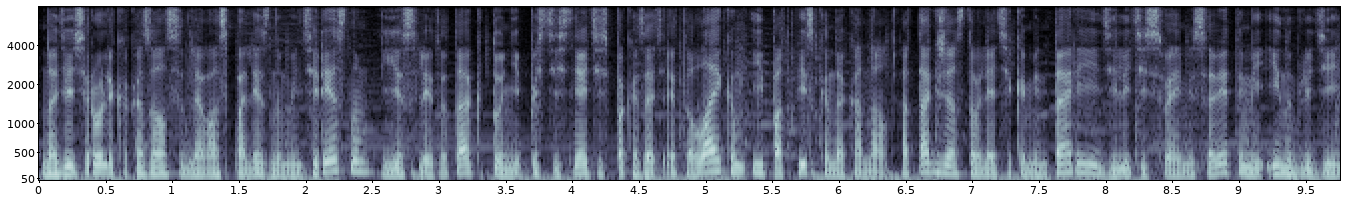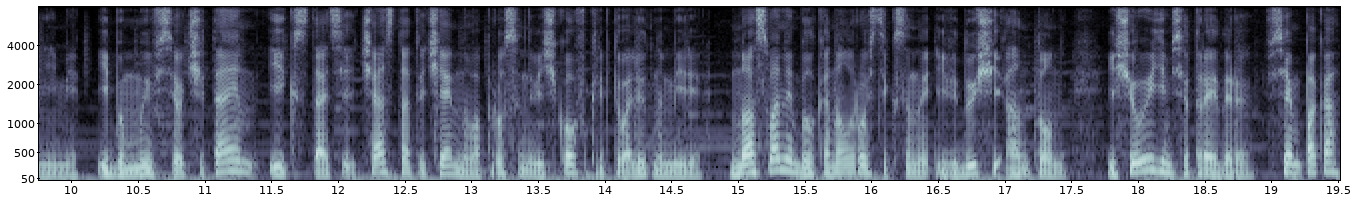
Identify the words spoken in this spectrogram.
Надеюсь, ролик оказался для вас полезным и интересным. Если это так, то не постесняйтесь показать это лайком и подпиской на канал. А также оставляйте комментарии, делитесь своими советами и наблюдениями, ибо мы все читаем и, кстати, часто отвечаем на вопросы новичков в криптовалютном мире. Ну а с вами был канал Ростиксона и ведущий Антон. Еще увидимся, трейдеры. Всем пока!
